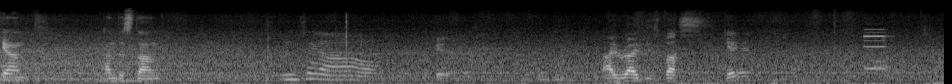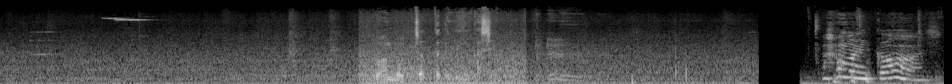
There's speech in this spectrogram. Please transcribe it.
can't understand. Okay. I ride this bus. Okay. 乗っちゃったけどいいかしら。Oh my gosh!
